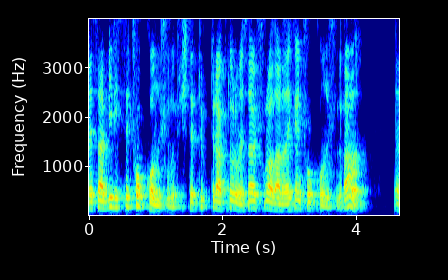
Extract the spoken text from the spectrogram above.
Mesela bir hisse çok konuşulur. İşte Türk traktörü mesela şuralardayken çok konuşulur ama e,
